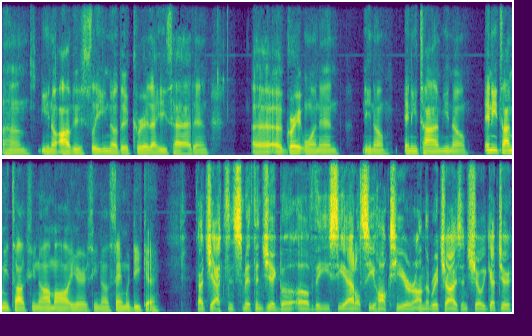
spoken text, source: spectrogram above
Um, you know, obviously, you know the career that he's had and uh, a great one, and you know anytime you know anytime he talks, you know I'm all ears. You know, same with DK. Got Jaxon Smith-Njigba of the Seattle Seahawks here on the Rich Eisen show. You got your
